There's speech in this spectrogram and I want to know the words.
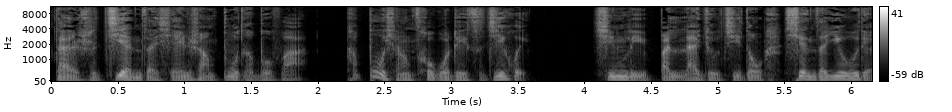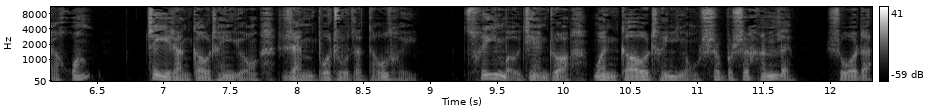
但是箭在弦上，不得不发。他不想错过这次机会。心里本来就激动，现在又有点慌，这让高成勇忍不住的抖腿。崔某见状，问高成勇是不是很冷，说着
